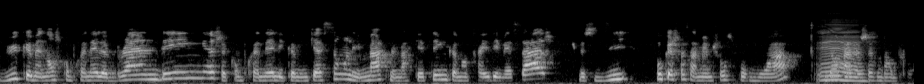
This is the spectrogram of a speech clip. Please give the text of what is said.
vu que maintenant je comprenais le branding, je comprenais les communications, les marques, le marketing, comment travailler des messages, je me suis dit, faut que je fasse la même chose pour moi dans ma mm. recherche d'emploi.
